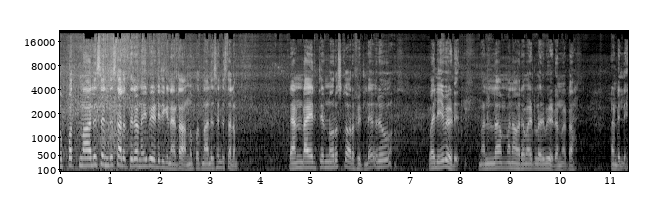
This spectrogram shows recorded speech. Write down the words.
മുപ്പത്തിനാല് സെന്റ് സ്ഥലത്തിലാണ് ഈ വീട് ഇരിക്കുന്നത് കേട്ടോ മുപ്പത്തിനാല് സെന്റ് സ്ഥലം. രണ്ടായിരത്തി എണ്ണൂറ് സ്ക്വയർ ഫീറ്റിൽ ഒരു വലിയ വീട്. നല്ല മനോഹരമായിട്ടുള്ളൊരു വീടാണ് കേട്ടോ കണ്ടില്ലേ?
